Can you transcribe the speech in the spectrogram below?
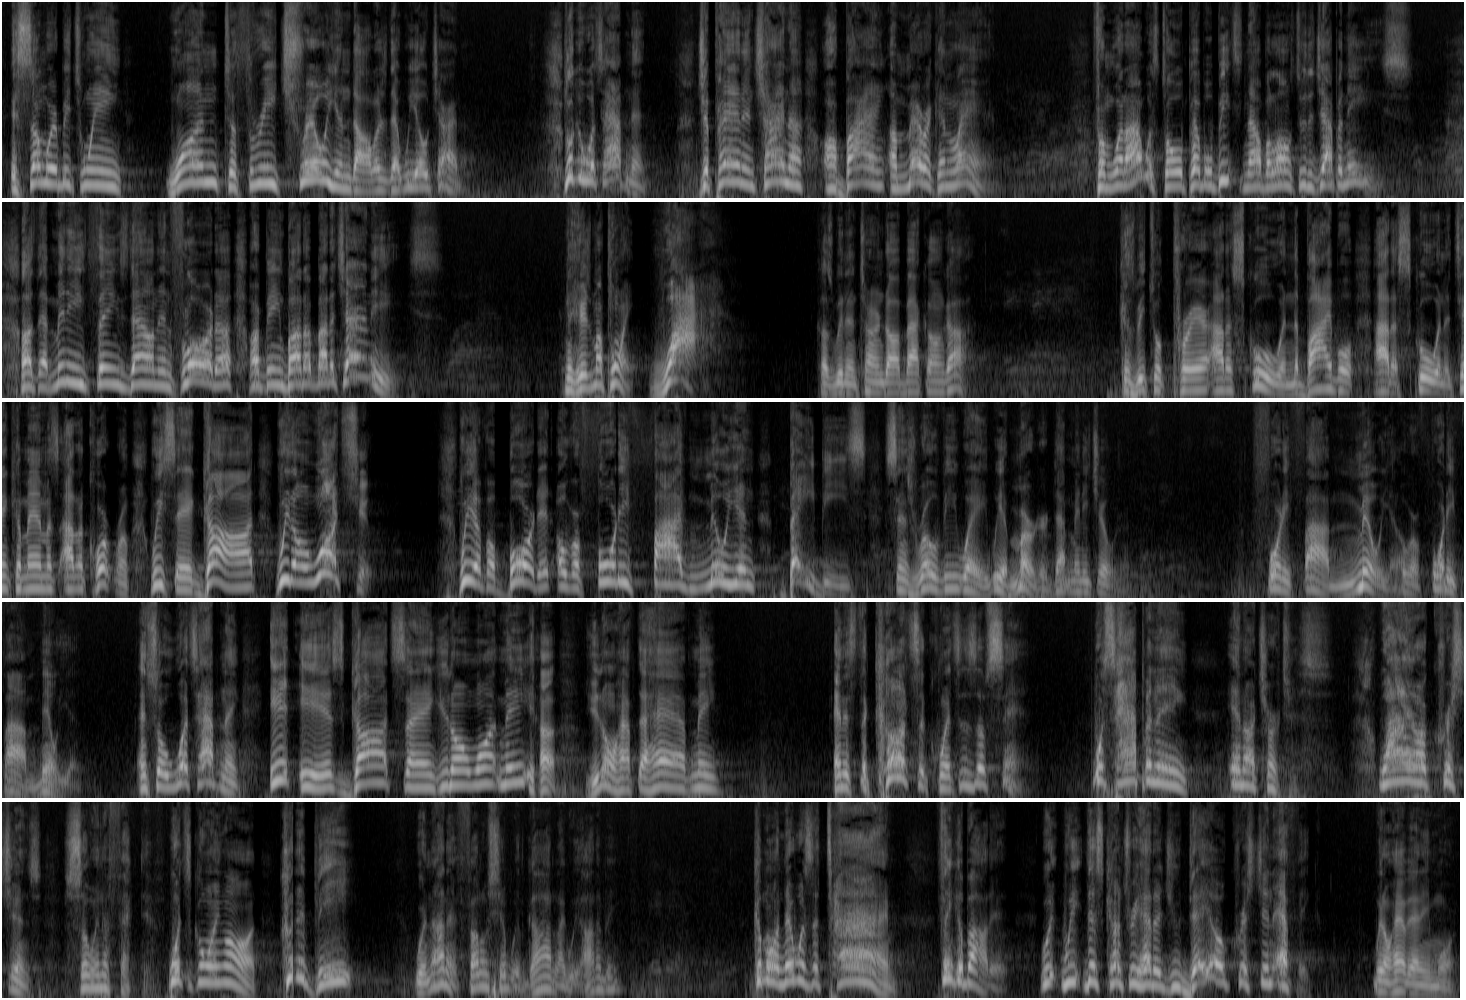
it is somewhere between one to three trillion dollars that we owe China. Look at what's happening. Japan and China are buying American land. From what I was told, Pebble Beach now belongs to the Japanese. Uh, that many things down in Florida are being bought up by the Chinese. Now, here's my point. Why? Because we didn't turned our back on God because we took prayer out of school and the Bible out of school and the Ten Commandments out of the courtroom. We said, God, we don't want you. We have aborted over 45 million babies since Roe v. Wade. We have murdered that many children. 45 million, over 45 million. And so what's happening? It is God saying, You don't want me? You don't have to have me. And it's the consequences of sin. What's happening in our churches? Why are Christians so ineffective? What's going on? Could it be we're not in fellowship with God like we ought to be? Come on, there was a time. Think about it. We, we, this country had a Judeo Christian ethic. We don't have that anymore.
